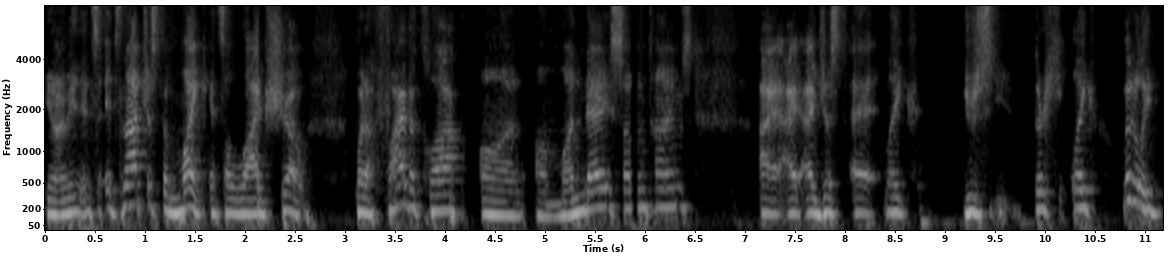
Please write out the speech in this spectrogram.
You know, what I mean, it's it's not just a mic; it's a live show. But at five o'clock on a Monday, sometimes I I, I just uh, like you just they're like literally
